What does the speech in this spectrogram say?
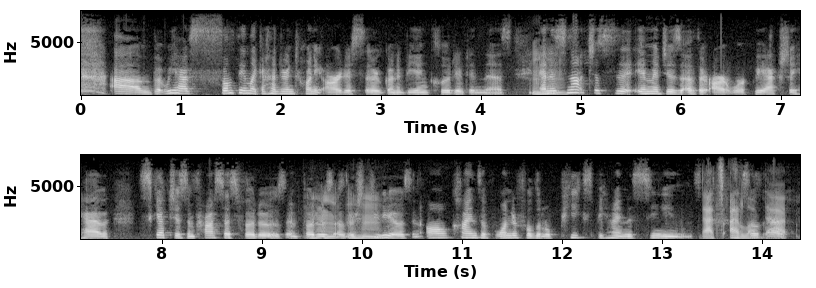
um, but we have something like 120 artists that are going to be included in this. Mm-hmm. And it's not just the images of their artwork. We actually have sketches and process photos and photos mm-hmm, of their mm-hmm. studios and all kinds of wonderful little peeks behind the scenes. That's I love so that, that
